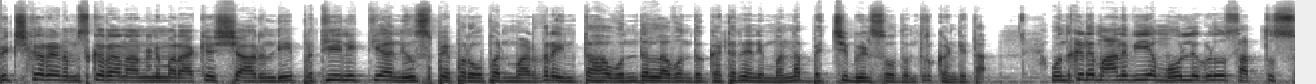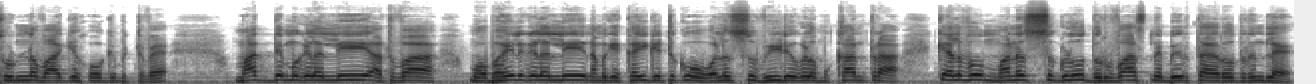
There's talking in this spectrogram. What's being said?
ವೀಕ್ಷಕರೇ, ನಮಸ್ಕಾರ. ನಾನು ನಿಮ್ಮ ರಾಕೇಶ್ ಶಾರುಂಡಿ ಪ್ರತಿನಿತ್ಯ ನ್ಯೂಸ್ ಪೇಪರ್ ಓಪನ್ ಮಾಡಿದ್ರೆ ಇಂತಹ ಒಂದಲ್ಲ ಒಂದು ಘಟನೆ ನಿಮ್ಮನ್ನು ಬೆಚ್ಚಿ ಬೀಳಿಸೋದಂತೂ ಖಂಡಿತ. ಒಂದು ಕಡೆ ಮಾನವೀಯ ಮೌಲ್ಯಗಳು ಸತ್ತು ಸುಣ್ಣವಾಗಿ ಹೋಗಿಬಿಟ್ಟಿವೆ ಮಾಧ್ಯಮಗಳಲ್ಲಿ ಅಥವಾ ಮೊಬೈಲ್ಗಳಲ್ಲಿ ನಮಗೆ ಕೈಗೆಟುಕುವ ಹೊಲಸು ವಿಡಿಯೋಗಳ ಮುಖಾಂತರ ಕೆಲವು ಮನಸ್ಸುಗಳು ದುರ್ವಾಸನೆ ಬೀರ್ತಾ ಇರೋದ್ರಿಂದಲೇ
